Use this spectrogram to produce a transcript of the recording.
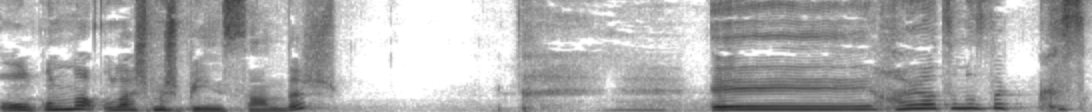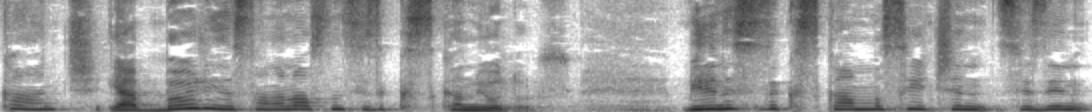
olgunluğa ulaşmış bir insandır. Ee, hayatınızda kıskanç, ya yani böyle insanlar aslında sizi kıskanıyordur. Birinin sizi kıskanması için sizin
